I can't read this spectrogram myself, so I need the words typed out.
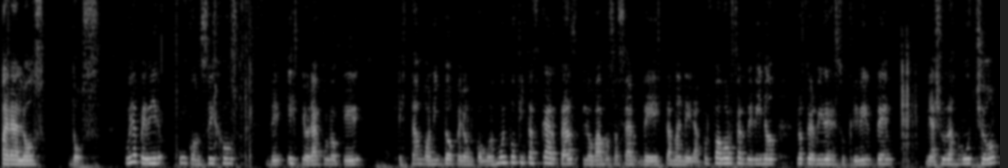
para los dos. Voy a pedir un consejo de este oráculo que es tan bonito, pero como es muy poquitas cartas, lo vamos a hacer de esta manera. Por favor, ser divino, no te olvides de suscribirte, me ayudas mucho,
